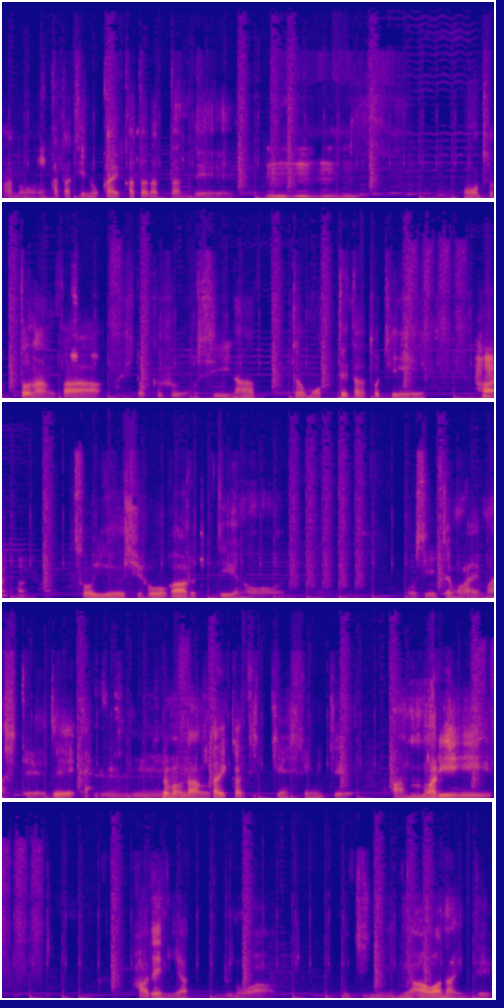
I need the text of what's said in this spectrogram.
あの、形の変え方だったんで、うんうんうんもうちょっとなんか、一工夫欲しいなって思ってた時に、はいはいはい。そういう手法があるっていうのを教えてもらいまして、で、ででも何回か実験してみて、あんまり派手にやるのはうちに合わないんで、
